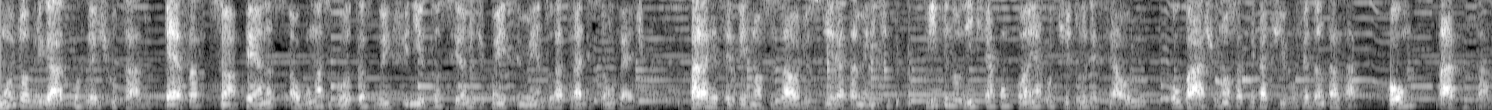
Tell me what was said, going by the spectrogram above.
Muito obrigado por ter escutado. Essas são apenas algumas gotas do infinito oceano de conhecimento da tradição védica. Para receber nossos áudios diretamente, clique no link que acompanha o título desse áudio ou baixe o nosso aplicativo Vedanta Zat. Om Tat Sat.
